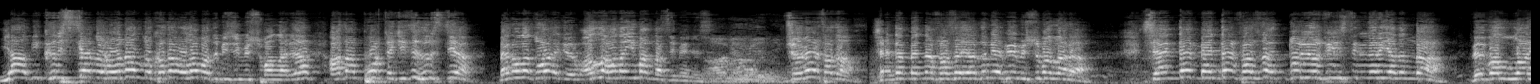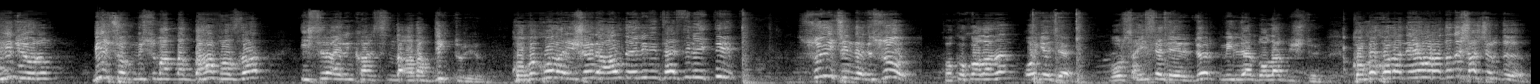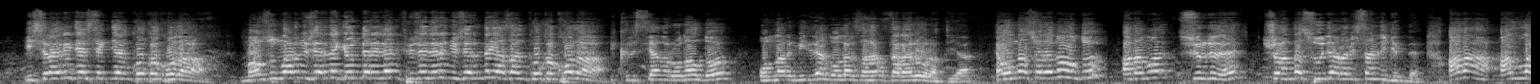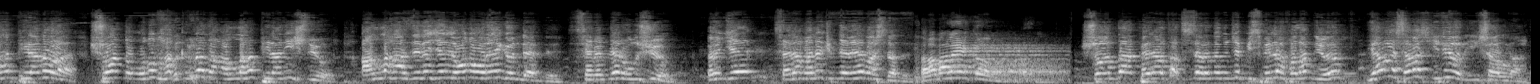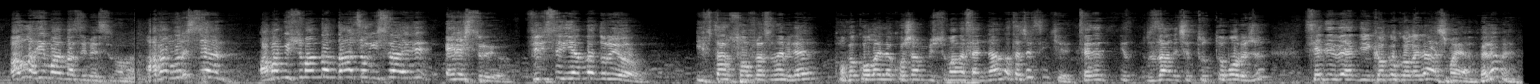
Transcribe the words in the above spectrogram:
Ya bir Cristiano Ronaldo kadar olamadı bizim Müslümanlar ya. Adam Portekizli Hristiyan. Ben ona dua ediyorum. Allah ona iman nasip eylesin. Cömert adam. Senden benden fazla yardım yapıyor Müslümanlara. Senden benden fazla duruyor Filistinlilerin yanında. Ve vallahi diyorum birçok Müslümandan daha fazla İsrail'in karşısında adam dik duruyor. Coca-Cola'yı şöyle aldı elinin tersiyle itti. Su için dedi su. Coca-Cola'nın o gece borsa hisse değeri 4 milyar dolar düştü. Coca-Cola neye uğradığını şaşırdı. İsrail'i destekleyen Coca-Cola. Mazlumların üzerine gönderilen füzelerin üzerinde yazan Coca-Cola. Cristiano Ronaldo onları milyar dolar zar zararı uğrattı ya. E ondan sonra ne oldu? Adamı sürdüler. Şu anda Suudi Arabistan Ligi'nde. Ama Allah'ın planı var. Şu anda onun hakkında da Allah'ın planı işliyor. Allah Azze ve Celle onu oraya gönderdi. Sebepler oluşuyor. Önce selam aleyküm demeye başladı. Salam aleyküm. Şu anda penaltı atışlarından önce Bismillah falan diyor. Yavaş yavaş gidiyor inşallah. Allah iman nasip etsin ona. Adam Hristiyan. Ama Müslümandan daha çok İsrail'i eleştiriyor. Filistin yanında duruyor. İftar sofrasına bile Coca-Cola ile koşan Müslümana sen ne anlatacaksın ki? Senin rızan için tuttuğum orucu senin verdiğin Coca-Cola ile açmaya. Öyle mi?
